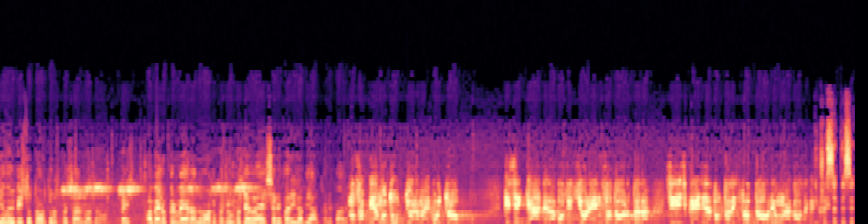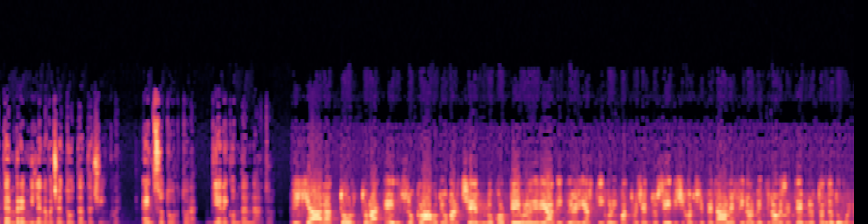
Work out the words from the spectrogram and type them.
Di aver visto Tortoro spacciare la droga. Almeno per me era droga perché non poteva essere farina bianca, le pare. Lo sappiamo tutti oramai, purtroppo, che se cade la posizione Enzo Tortora si discredita tutta l'istruttoria, una cosa che... 17 settembre 1985. Enzo Tortora viene condannato. Dichiara Tortora Enzo Claudio Marcello colpevole di reati di cui agli articoli 416 codice penale fino al 29 settembre 82.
